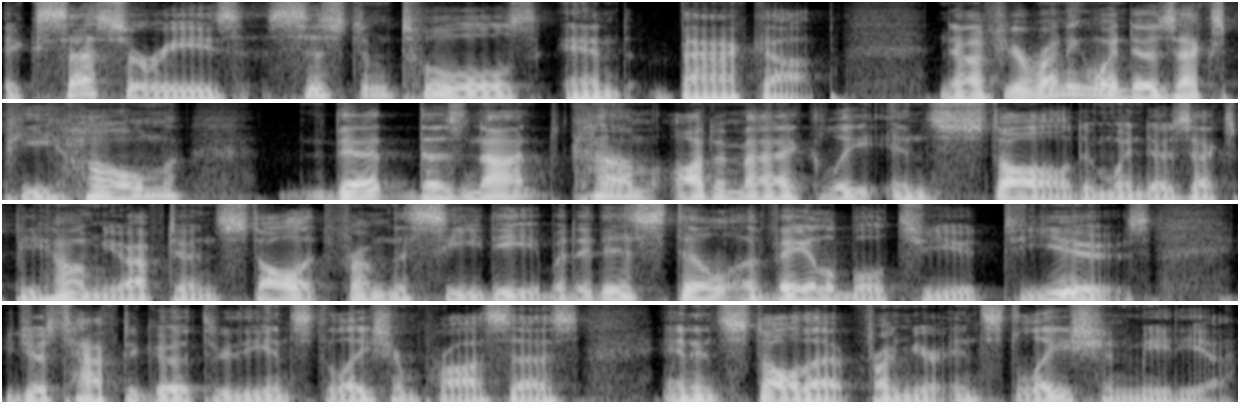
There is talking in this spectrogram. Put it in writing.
Accessories, System Tools, and Backup. Now, if you're running Windows XP Home, that does not come automatically installed in Windows XP Home. You have to install it from the CD, but it is still available to you to use. You just have to go through the installation process and install that from your installation media.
